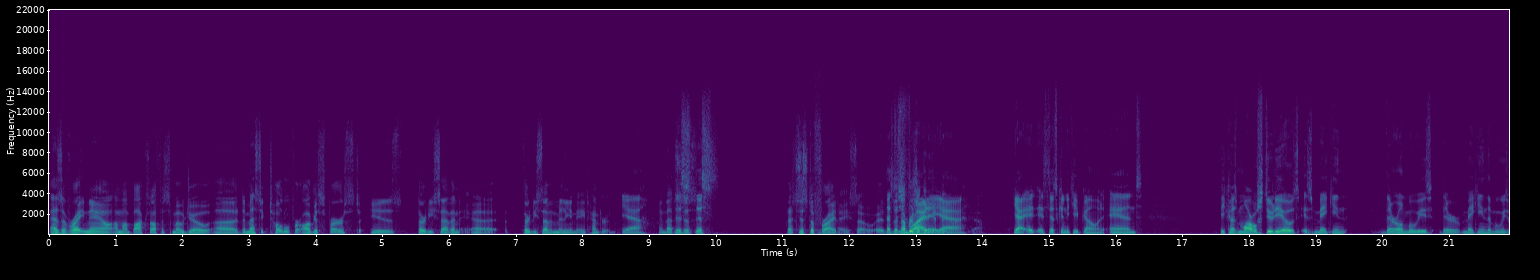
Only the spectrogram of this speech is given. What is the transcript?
as of right now, I'm on Box Office Mojo. Uh, domestic total for August 1st is 37, uh, 37 million eight hundred. Yeah, And that's this just- this That's just a Friday, so uh, That's the numbers are going to get yeah. bigger. Yeah. yeah, it, it's just going to keep going, and because Marvel Studios is making their own movies, they're making the movies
